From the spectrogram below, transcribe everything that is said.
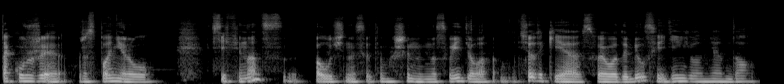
Так уже распланировал все финансы, полученные с этой машины, на свои дела. Все-таки я своего добился, и деньги он мне отдал.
